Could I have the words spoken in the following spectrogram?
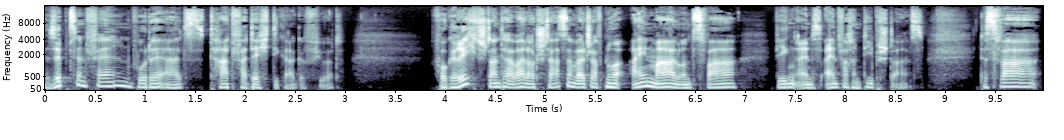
17 Fällen wurde er als Tatverdächtiger geführt. Vor Gericht stand er aber laut Staatsanwaltschaft nur einmal und zwar wegen eines einfachen Diebstahls. Das war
